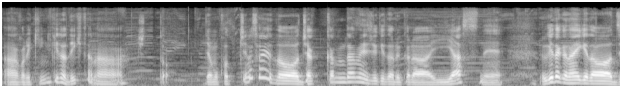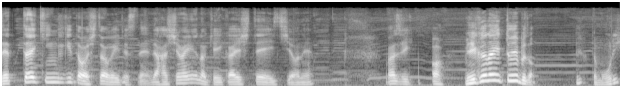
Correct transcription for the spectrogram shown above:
あー、これ、キンキドできたな。ちょっと。でも、こっちのサイド、若干ダメージ受け取るから、嫌っすね。受けたくないけど、絶対キングギターをした方がいいですね。で、橋間優の警戒して、一応ね。マジ、あ、メガナイトウェブだ。え、でも俺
